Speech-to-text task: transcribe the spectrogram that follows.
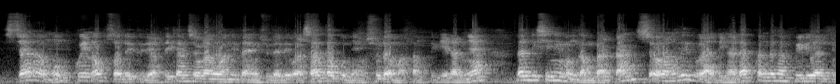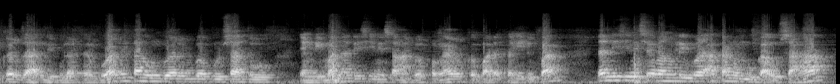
Secara umum, Queen of Swords itu diartikan seorang wanita yang sudah dewasa ataupun yang sudah matang pikirannya, dan di sini menggambarkan seorang Libra dihadapkan dengan pilihan pekerjaan di bulan Februari tahun 2021, yang di mana di sini sangat berpengaruh kepada kehidupan, dan di sini seorang Libra akan membuka usaha,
